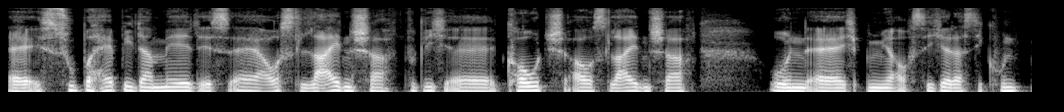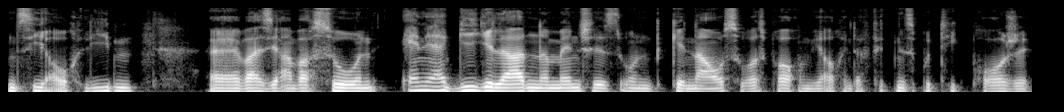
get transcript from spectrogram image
äh, ist super happy damit, ist äh, aus Leidenschaft, wirklich äh, Coach aus Leidenschaft und äh, ich bin mir auch sicher, dass die Kunden sie auch lieben, äh, weil sie einfach so ein energiegeladener Mensch ist. Und genau sowas brauchen wir auch in der Fitnessboutique-Branche.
